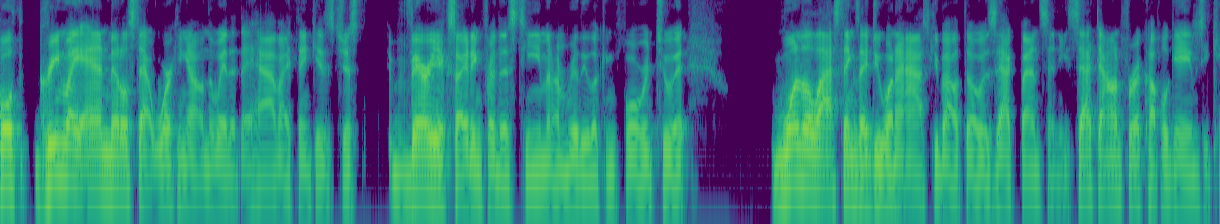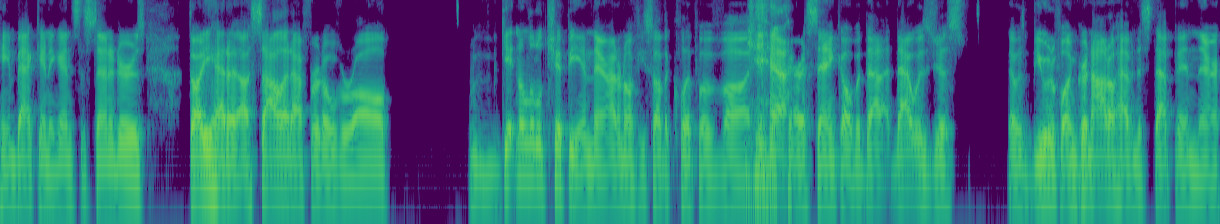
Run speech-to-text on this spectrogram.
both Greenway and Mittelstadt working out in the way that they have, I think is just very exciting for this team. And I'm really looking forward to it. One of the last things I do want to ask you about, though, is Zach Benson. He sat down for a couple games. He came back in against the Senators. Thought he had a, a solid effort overall. Getting a little chippy in there. I don't know if you saw the clip of uh, him yeah. with Tarasenko, but that that was just that was beautiful. And Granato having to step in there.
